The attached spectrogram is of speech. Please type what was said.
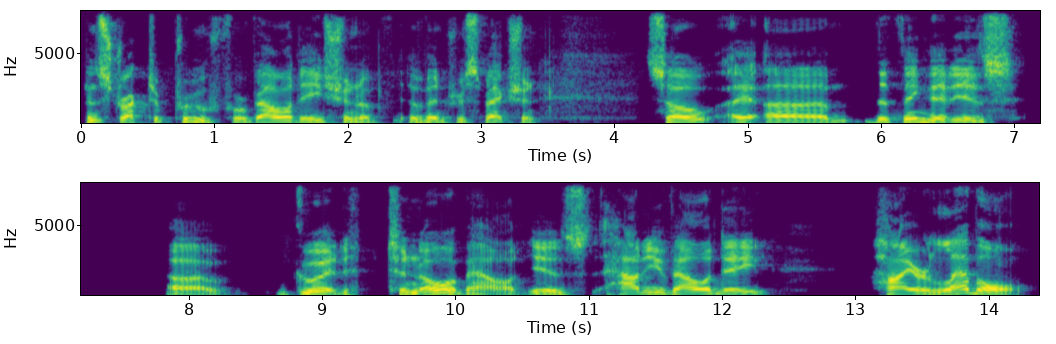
construct a proof or validation of, of introspection. So, uh, um, the thing that is uh, good to know about is how do you validate higher level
